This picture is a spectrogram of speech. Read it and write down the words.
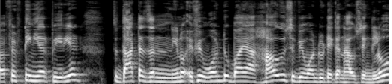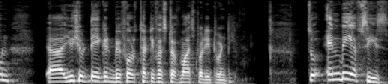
uh, 15 year period. So that is an you know if you want to buy a house if you want to take a housing loan uh, you should take it before 31st of march 2020 so nbfcs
